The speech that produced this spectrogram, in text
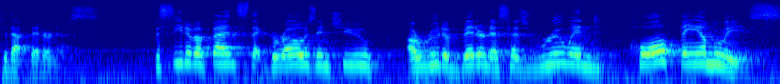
to that bitterness. The seed of offense that grows into a root of bitterness has ruined whole families,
